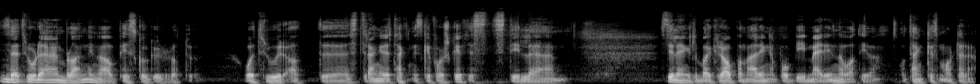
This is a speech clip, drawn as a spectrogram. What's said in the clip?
Så jeg tror det er en blanding av pisk og gulrot. Og jeg tror at eh, strengere tekniske forskrifter stiller, stiller egentlig bare krav på næringa på å bli mer innovative og tenke smartere.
